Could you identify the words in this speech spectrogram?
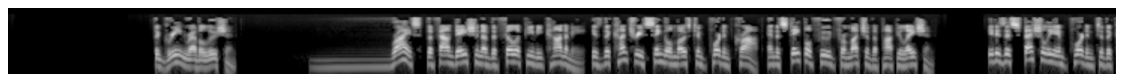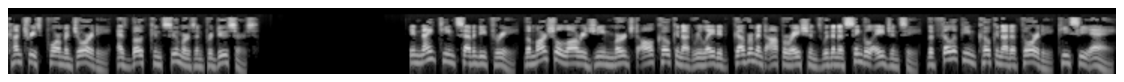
The Green Revolution Rice, the foundation of the Philippine economy, is the country's single most important crop, and the staple food for much of the population. It is especially important to the country's poor majority, as both consumers and producers. In 1973, the martial law regime merged all coconut-related, government operations within a single agency, the Philippine Coconut Authority PCA.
